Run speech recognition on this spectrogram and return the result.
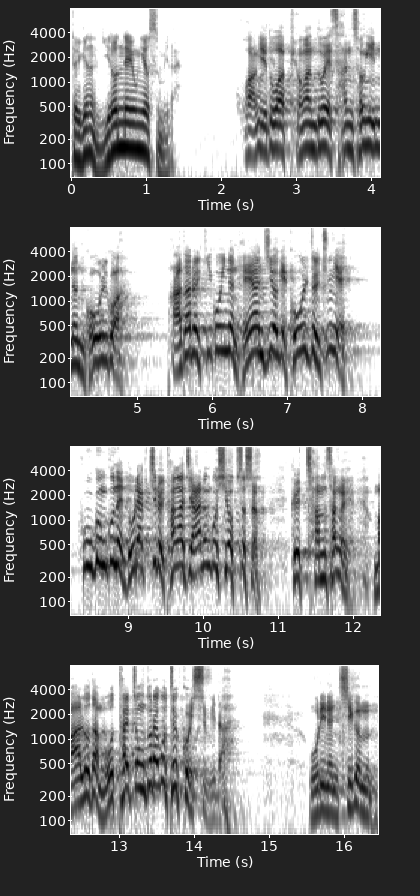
대개는 이런 내용이었습니다. 황해도와 평안도에 산성이 있는 고을과 바다를 끼고 있는 해안 지역의 고을들 중에 후금군의 노략질을 당하지 않은 곳이 없어서 그 참상을 말로 다 못할 정도라고 듣고 있습니다. 우리는 지금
